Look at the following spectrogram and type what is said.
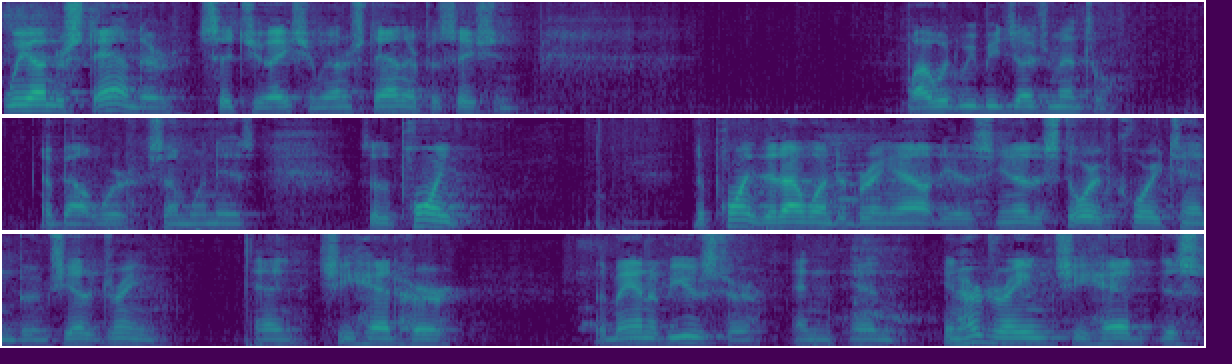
We understand their situation, we understand their position. Why would we be judgmental about where someone is? So the point the point that I wanted to bring out is, you know, the story of Corrie ten Boom. She had a dream and she had her the man abused her and and in her dream she had this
